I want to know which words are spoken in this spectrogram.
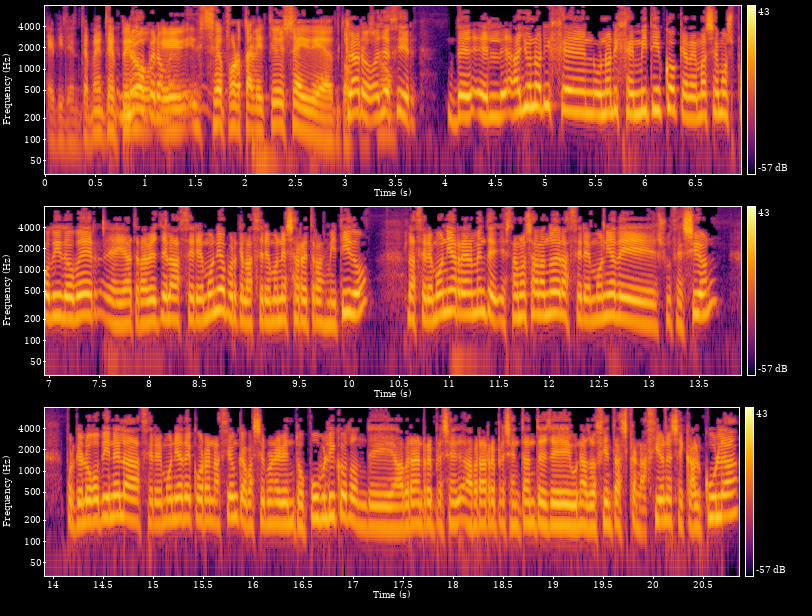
evidentemente, pero, no, pero eh, se fortaleció esa idea. Entonces, claro, ¿no? es decir, de, el, hay un origen, un origen mítico que además hemos podido ver eh, a través de la ceremonia, porque la ceremonia se ha retransmitido. La ceremonia realmente, estamos hablando de la ceremonia de sucesión, porque luego viene la ceremonia de coronación, que va a ser un evento público donde habrán represent habrá representantes de unas 200 naciones, se calcula,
